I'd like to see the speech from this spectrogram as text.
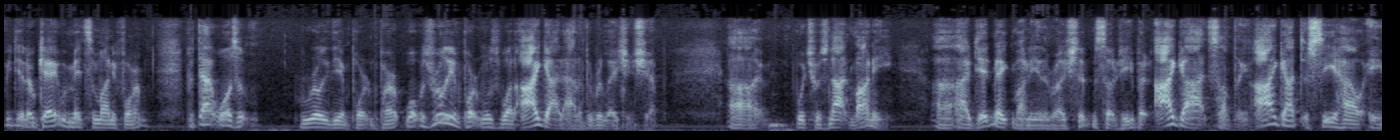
we did okay. We made some money for him. But that wasn't really the important part. What was really important was what I got out of the relationship, uh, which was not money. Uh, I did make money in the relationship, and so did he, but I got something. I got to see how a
